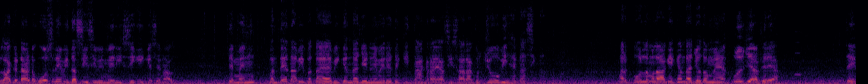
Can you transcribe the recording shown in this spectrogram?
ਲੱਗ ਡਾਟ ਉਸਨੇ ਵੀ ਦੱਸੀ ਸੀ ਵੀ ਮੇਰੀ ਸੀਗੀ ਕਿਸੇ ਨਾਲ। ਤੇ ਮੈਨੂੰ ਬੰਦੇ ਦਾ ਵੀ ਪਤਾ ਹੈ ਵੀ ਕਹਿੰਦਾ ਜਿਹਨੇ ਮੇਰੇ ਤੇ ਕੀਤਾ, ਕਰਾਇਆ ਸੀ ਸਾਰਾ ਕੁਝ, ਜੋ ਵੀ ਹੈਗਾ ਸੀਗਾ। ਪਰ ਕੁੱਲ ਮਿਲਾ ਕੇ ਕਹਿੰਦਾ ਜਦੋਂ ਮੈਂ ਉਲਝਿਆ ਫਿਰਿਆ, ਤੇ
